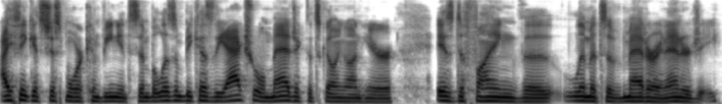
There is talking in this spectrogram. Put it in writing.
I think it's just more convenient symbolism because the actual magic that's going on here is defying the limits of matter and energy.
